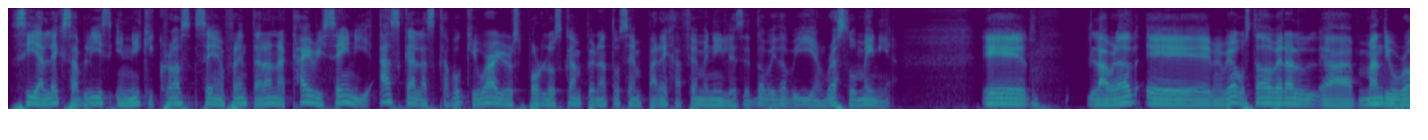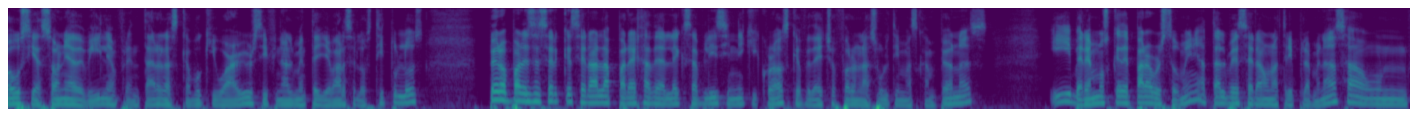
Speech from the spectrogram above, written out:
si Alexa Bliss y Nikki Cross se enfrentarán a Kairi Sane y Asuka las Kabuki Warriors por los campeonatos en pareja femeniles de WWE en WrestleMania. Eh, la verdad, eh, me hubiera gustado ver a, Mandy Rose y a Sonya Deville enfrentar a las Kabuki Warriors y finalmente llevarse los títulos. Pero parece ser que será la pareja de Alexa Bliss y Nikki Cross, que de hecho fueron las últimas campeonas. Y veremos qué depara WrestleMania. Tal vez será una triple amenaza, un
